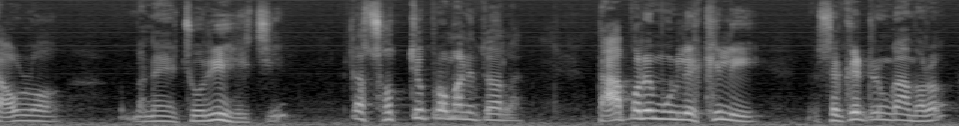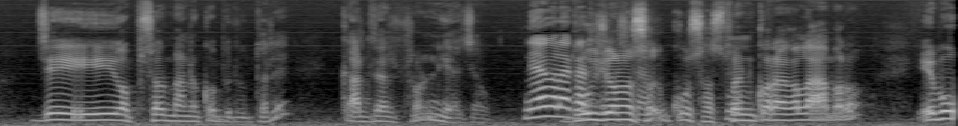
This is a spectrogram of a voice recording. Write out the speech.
ଚାଉଳ ମାନେ ଚୋରି ହେଇଛି ତା ସତ୍ୟ ପ୍ରମାଣିତ ହେଲା ତାପରେ ମୁଁ ଲେଖିଲି ସେକ୍ରେଟେରୀଙ୍କୁ ଆମର ଯେ ଏ ଅଫିସରମାନଙ୍କ ବିରୁଦ୍ଧରେ କାର୍ଯ୍ୟାନୁଷ୍ଠାନ ନିଆଯାଉ ଦୁଇ ଜଣକୁ ସସ୍ପେଣ୍ଡ କରାଗଲା ଆମର ଏବଂ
